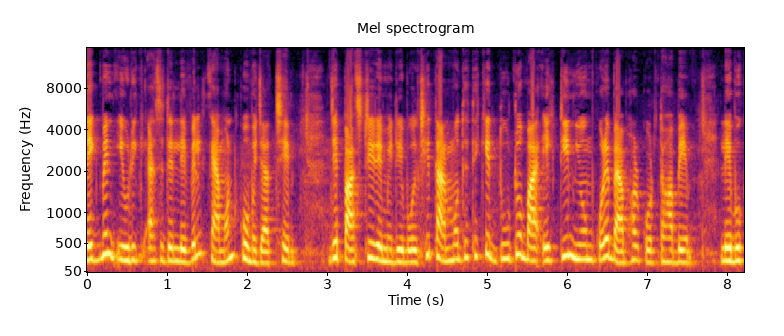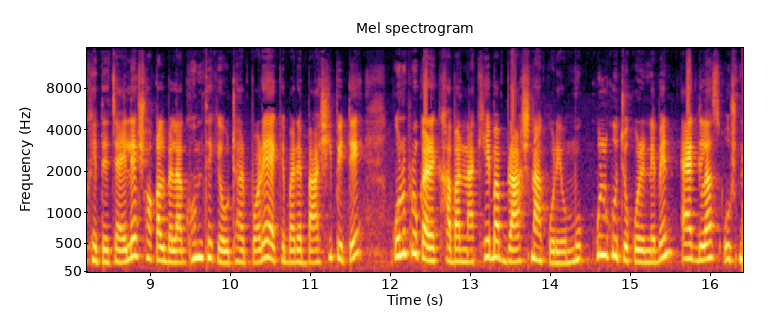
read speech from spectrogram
দেখবেন ইউরিক অ্যাসিডের লেভেল কেমন কমে যাচ্ছে। যে পাঁচটি রেমেডি বলছি, তার মধ্যে থেকে দুটো বা একটি নিয়ম করে ব্যবহার করতে হবে। লেবু খেতে চাইলে সকালবেলা ঘুম থেকে ওঠার পরে একেবারে বাসি পেটে কোনো প্রকারের খাবার না খেয়ে বা ব্রাশ না করেও মুখ কুলকুচো করে নেবেন, এক গ্লাস উষ্ণ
